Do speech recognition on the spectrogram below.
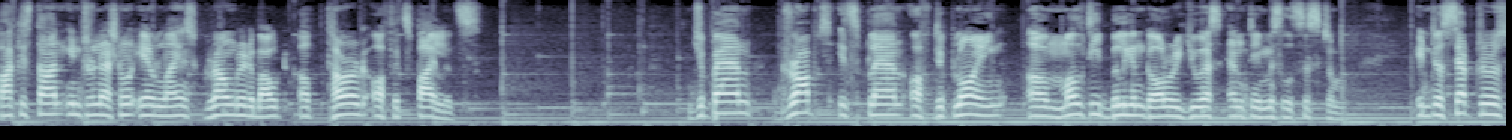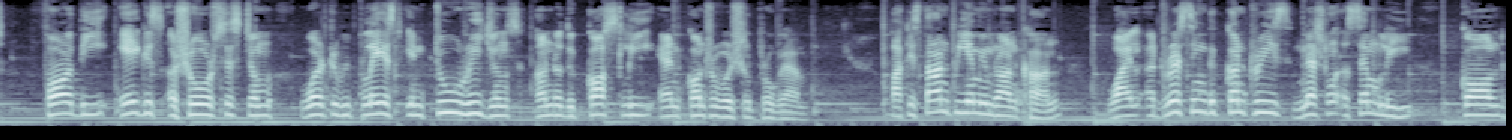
Pakistan International Airlines grounded about a third of its pilots. Japan drops its plan of deploying a multi billion dollar US anti missile system. Interceptors for the Aegis Ashore system were to be placed in two regions under the costly and controversial program. Pakistan PM Imran Khan, while addressing the country's National Assembly, called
